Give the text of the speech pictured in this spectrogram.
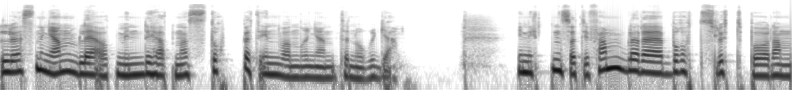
Løsningen ble at myndighetene stoppet innvandringen til Norge. I 1975 ble det brått slutt på den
